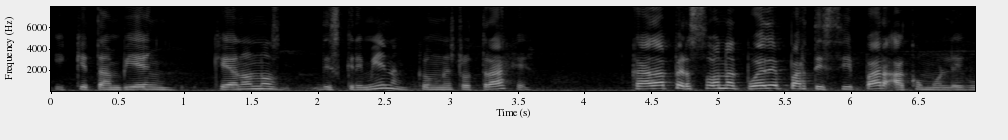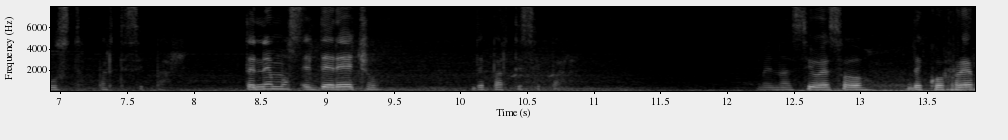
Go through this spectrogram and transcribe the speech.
y que también que ya no nos discriminan con nuestro traje. Cada persona puede participar a como le gusta participar. Tenemos el derecho de participar. Me nació eso de correr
